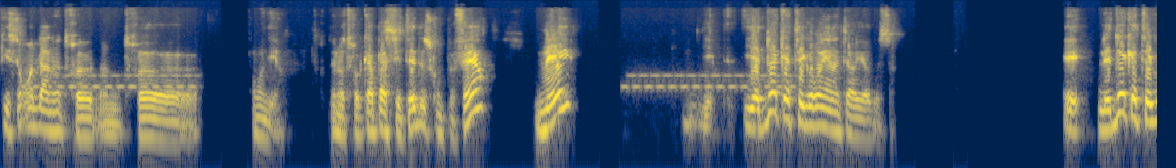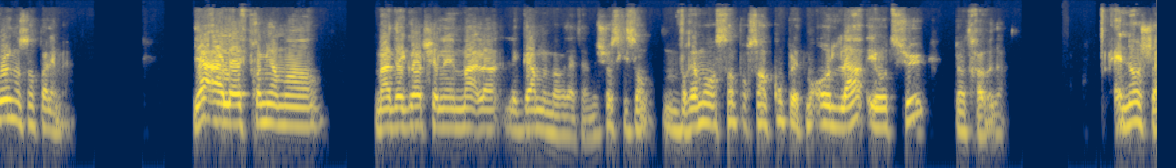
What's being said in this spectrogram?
qui sont au-delà de notre, de notre, comment dire, de notre capacité, de ce qu'on peut faire, mais il y a deux catégories à l'intérieur de ça. Et les deux catégories ne sont pas les mêmes. Il y a Aleph, premièrement, les, gammes des choses qui sont vraiment 100% complètement au-delà et au-dessus de notre avoda. Et non, Il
